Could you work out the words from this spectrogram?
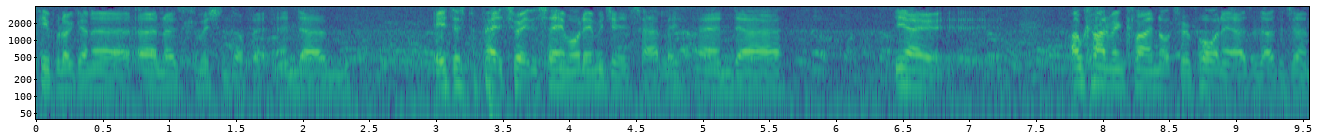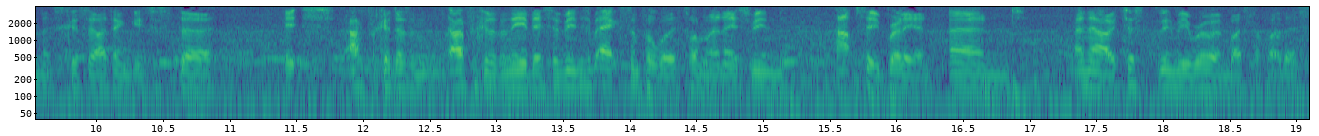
people are going to earn loads of commissions off it, and um, it just perpetuates the same old images, sadly. And uh, you know, I'm kind of inclined not to report on it as a, as a journalist because I think it's just. Uh, it's Africa doesn't Africa doesn't need this. It's been some excellent football this tournament. It's been absolutely brilliant, and and now it's just going to be ruined by stuff like this.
